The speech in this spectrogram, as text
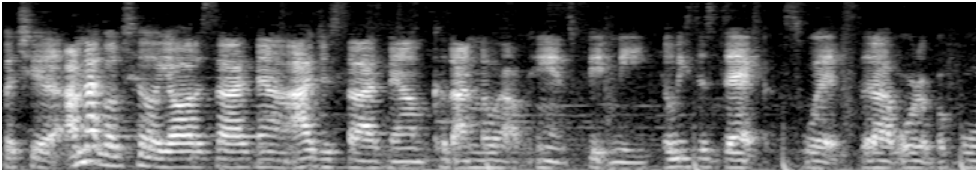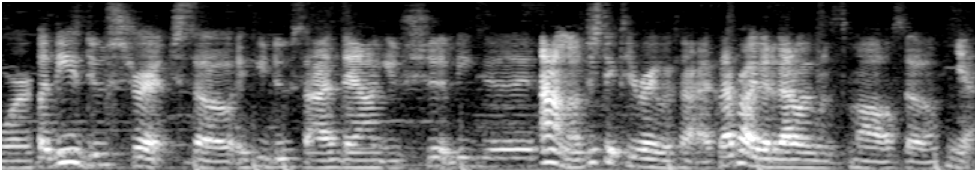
But yeah, I'm not gonna tell y'all to size down. I just size down because I know how pants fit me. At least the stack sweats that I've ordered before. But these do stretch, so if you do size down, you should be good. I don't know, just stick to your regular size. I probably could've got away with a small, so yeah.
